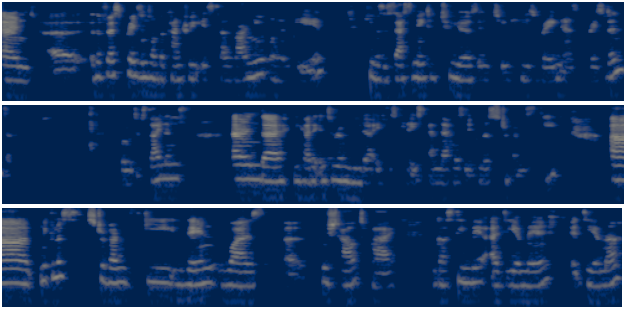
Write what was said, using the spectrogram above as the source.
And uh, the first president of the country is Sylvanus Olympio. He was assassinated two years into his reign as president. Moment of silence. And uh, he had an interim leader in his place, and that was Nicolas Grunitzky. Uh, Nicolas Grunitzky then was uh, pushed out by Gnassingbe Adieme, Eyadema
